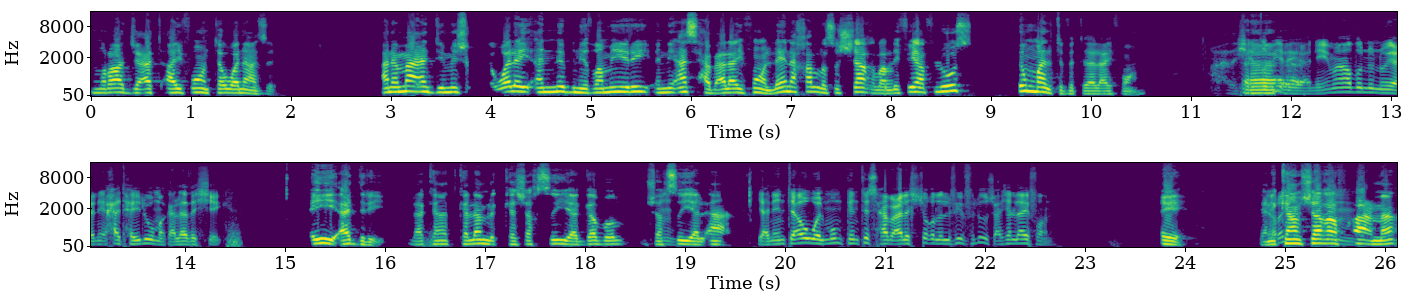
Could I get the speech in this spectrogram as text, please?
مراجعة آيفون تو نازل. أنا ما عندي مشكلة ولا يأنبني ضميري إني أسحب على الايفون لين أخلص الشغلة اللي فيها فلوس ثم ألتفت للايفون هذا شيء آه. طبيعي يعني. ما أظن إنه يعني أحد حيلومك على هذا الشيء. إي أدري. لكن أتكلم لك كشخصية قبل وشخصية الآن. يعني أنت أول ممكن تسحب على الشغل اللي فيه فلوس عشان الآيفون. إيه يعني. كان شغف مم. أعمى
